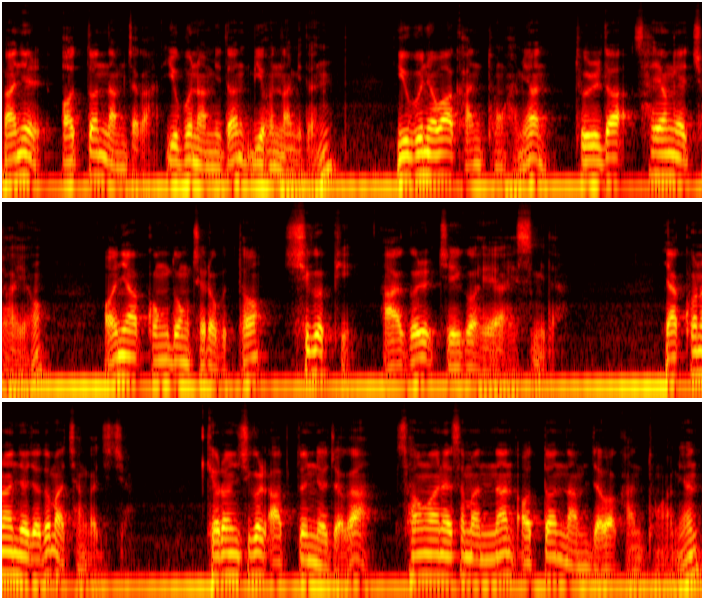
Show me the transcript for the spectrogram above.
만일 어떤 남자가 유부남이든 미혼남이든 유부녀와 간통하면 둘 다 사형에 처하여 언약 공동체로부터 시급히 악을 제거해야 했습니다. 약혼한 여자도 마찬가지죠. 결혼식을 앞둔 여자가 성 안에서 만난 어떤 남자와 간통하면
